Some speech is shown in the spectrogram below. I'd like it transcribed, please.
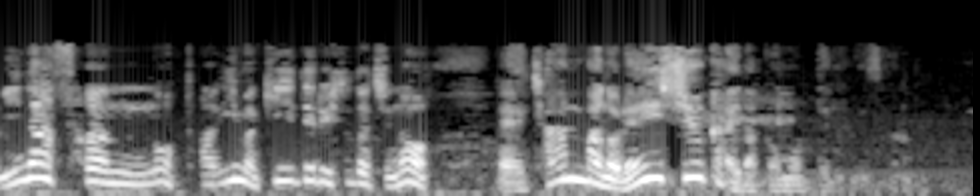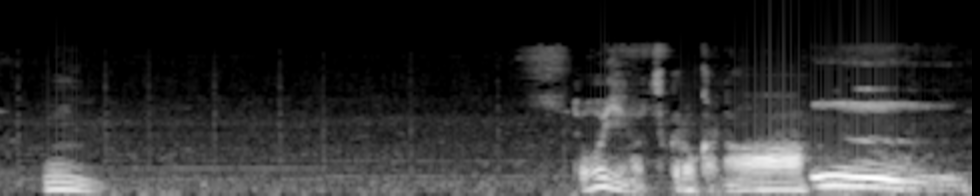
皆さんの、た 今聞いてる人たちの、えーキャンバの練習会だと思ってるんですから。うん。どういうの作ろうかなうーん。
